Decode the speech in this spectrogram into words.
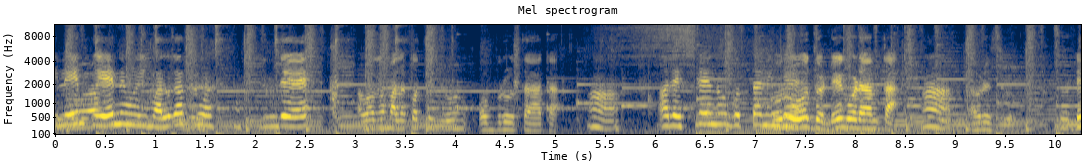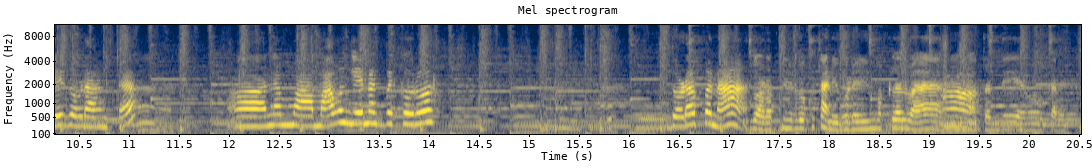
ಇಲ್ಲೇನು ಏನು ಈ ಮಲ್ಗಕ್ಕೆ? ಹಿಂದೆ ಅವಾಗ ಮಲ್ಕೋತಿದ್ರು ಒಬ್ರು ತಾತ. ಹಾಂ ಅವ್ರ ಹೆಸರೇನು ಗೊತ್ತಾ ನಿಮಗೆ ದೊಡ್ಡೇಗೌಡ ಅಂತ. ಹಾಂ. ಅವ್ರ ಹೆಸರು. ದೊಡ್ಡೇಗೌಡ ಅಂತ. ನಮ್ಮ ಮಾವಂಗೆ ಏನಾಗ್ಬೇಕು ಅವರು? ದೊಡ್ಡಪ್ಪನಾ? ದೊಡ್ಡಪ್ಪನ ಇರ್ಬೇಕು ತನಿಗೋಡೆ ಮಕ್ಳಲ್ವಾ? ನಿಮ್ಮ ತಂದೆ ಕರೆಕ್ಟ್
